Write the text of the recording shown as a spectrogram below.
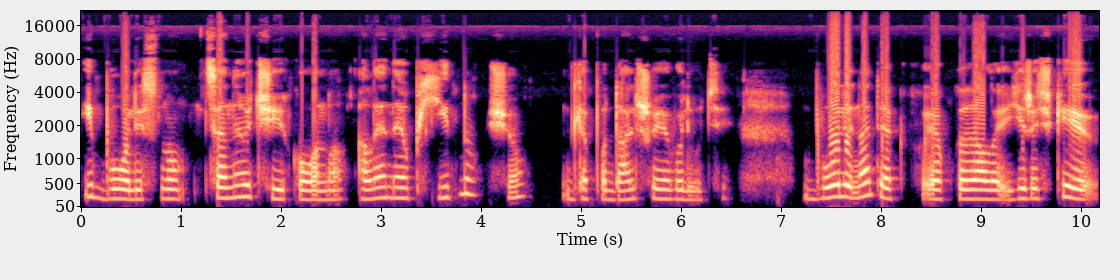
і болісно, це неочікувано, але необхідно що для подальшої еволюції. Болі, знаєте, як як казали, їжачки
